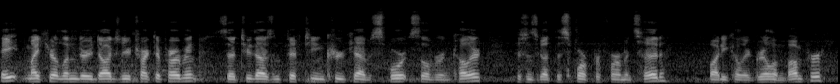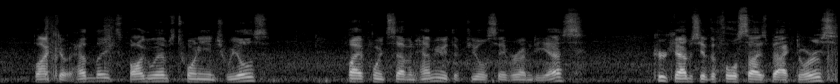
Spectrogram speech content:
Hey, Mike here at Londonderry Dodge New Truck Department. It's a 2015 Crew Cab Sport, silver in color. This one's got the Sport Performance hood, body color grille and bumper, blacked out headlights, fog lamps, 20 inch wheels, 5.7 Hemi with the Fuel Saver MDS. Crew cabs, you have the full size back doors.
